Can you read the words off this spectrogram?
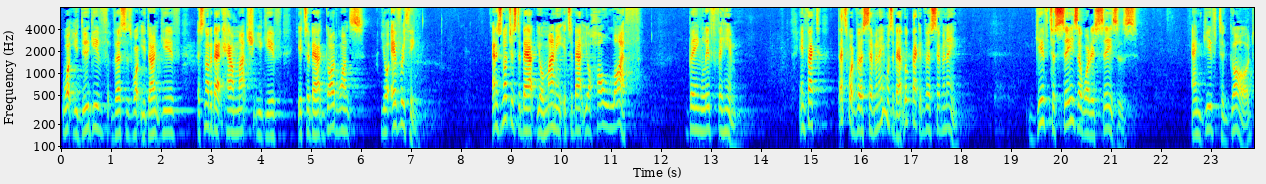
what you do give versus what you don't give. It's not about how much you give. It's about God wants your everything. And it's not just about your money, it's about your whole life being lived for Him. In fact, that's what verse 17 was about. Look back at verse 17. Give to Caesar what is Caesar's, and give to God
